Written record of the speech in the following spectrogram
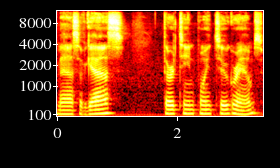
Mass of gas, 13.2 grams.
